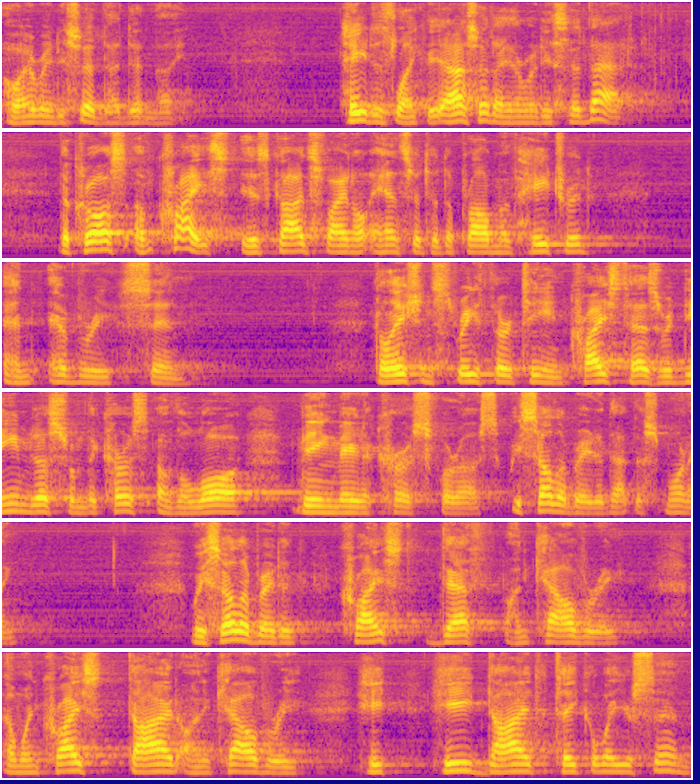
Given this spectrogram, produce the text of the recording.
oh, I already said that, didn't I? Hate is like the acid, I already said that. The cross of Christ is God's final answer to the problem of hatred and every sin. Galatians 3:13 Christ has redeemed us from the curse of the law being made a curse for us. We celebrated that this morning. We celebrated Christ's death on Calvary. And when Christ died on Calvary, he, he died to take away your sin.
